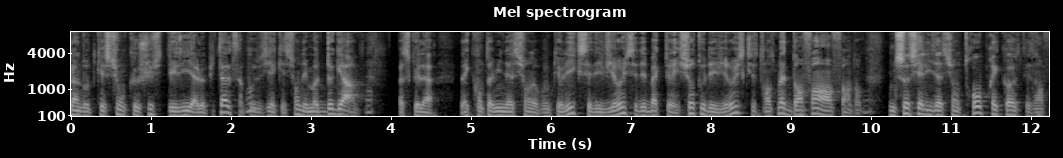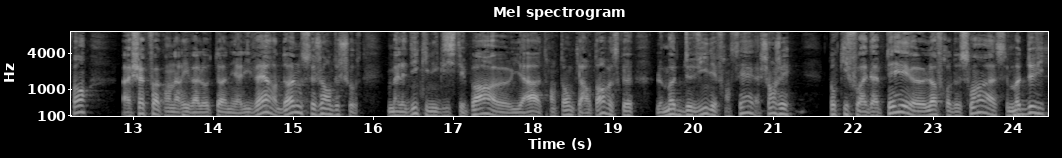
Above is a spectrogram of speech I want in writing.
plein d'autres questions que juste des lits à l'hôpital. Ça pose mm. aussi la question des modes de garde. Mm. Parce que la, la contamination bronchiolique, c'est des virus et des bactéries, surtout des virus qui se transmettent d'enfant à enfant. Donc, mm. une socialisation trop précoce des enfants, à chaque fois qu'on arrive à l'automne et à l'hiver, donne ce genre de choses. Une maladie qui n'existait pas euh, il y a 30 ans ou 40 ans parce que le mode de vie des Français a changé. Donc, il faut adapter euh, l'offre de soins à ce mode de vie.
